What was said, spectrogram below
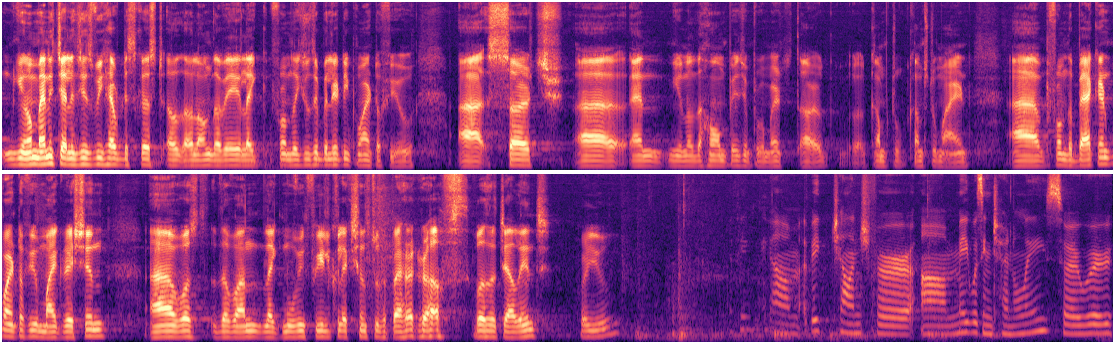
you know many challenges we have discussed al- along the way, like from the usability point of view, uh, search uh, and you know the homepage improvements are uh, come to comes to mind. Uh, from the backend point of view, migration uh, was the one like moving field collections to the paragraphs was a challenge for you. I think um, a big challenge for um, me was internally. So we're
